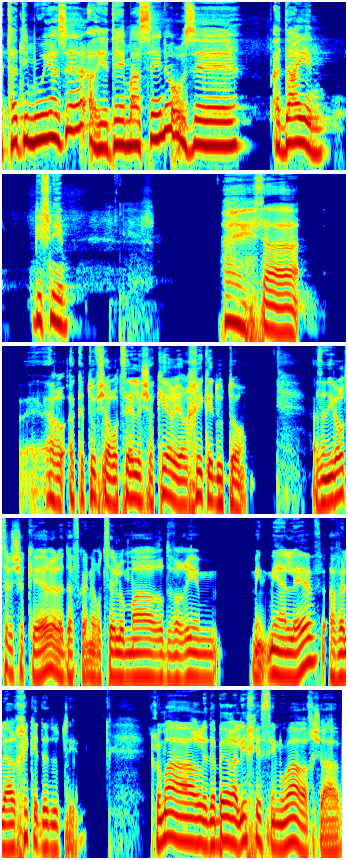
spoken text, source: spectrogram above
את הדימוי הזה על ידי מעשינו, או זה עדיין בפנים? כתוב שהרוצה לשקר ירחיק עדותו. אז אני לא רוצה לשקר, אלא דווקא אני רוצה לומר דברים מהלב, אבל להרחיק את עדותי. כלומר, לדבר על יחיא סינואר עכשיו,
